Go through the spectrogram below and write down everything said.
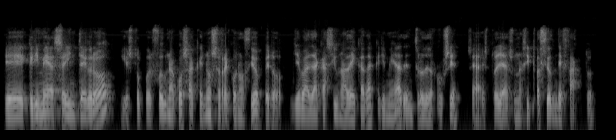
eh, Crimea se integró y esto pues fue una cosa que no se reconoció, pero lleva ya casi una década Crimea dentro de Rusia. O sea, esto ya es una situación de facto.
